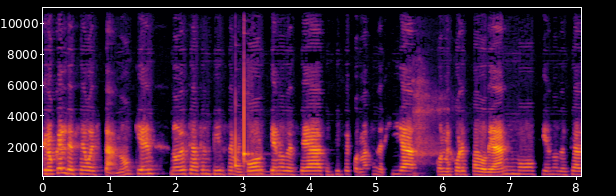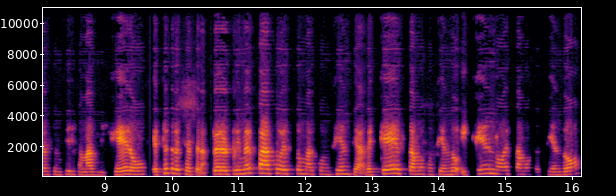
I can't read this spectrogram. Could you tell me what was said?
creo que el deseo está, ¿no? ¿Quién no desea sentirse mejor? ¿Quién no desea sentirse con más energía, con mejor estado de ánimo? ¿Quién no desea sentirse más ligero? Etcétera, etcétera. Pero el primer paso es tomar conciencia de qué estamos haciendo y qué no estamos haciendo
